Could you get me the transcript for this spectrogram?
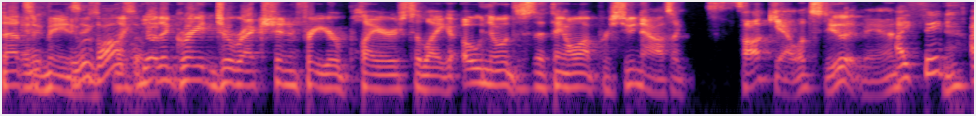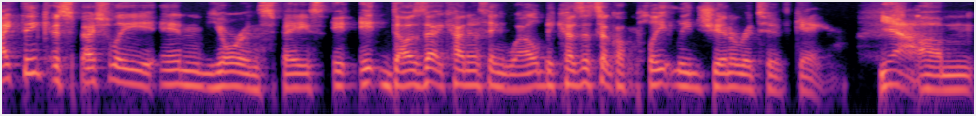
That's amazing. It was awesome. Like, what a great direction for your players to like, oh no, this is the thing I want to pursue now. It's like, fuck yeah, let's do it, man. I think yeah. I think especially in You're in Space, it, it does that kind of thing well because it's a completely generative game. Yeah. Um,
